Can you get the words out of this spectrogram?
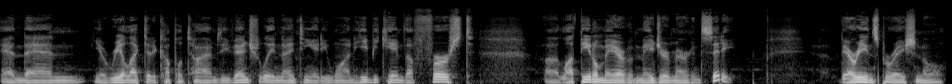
and then you know, reelected a couple of times. Eventually, in 1981, he became the first uh, Latino mayor of a major American city. Very inspirational.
